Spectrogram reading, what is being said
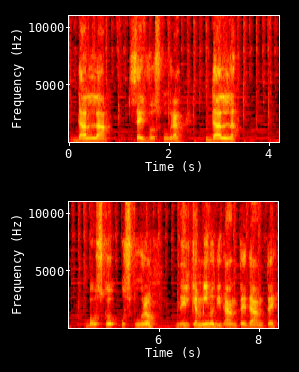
dalla selva oscura, dal bosco oscuro? Nel cammino di Dante, Dante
